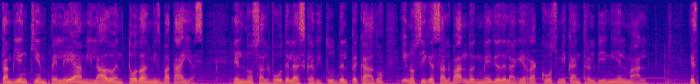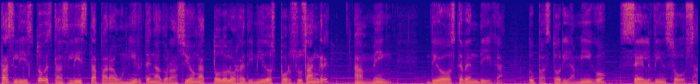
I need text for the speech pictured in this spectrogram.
también quien pelea a mi lado en todas mis batallas él nos salvó de la esclavitud del pecado y nos sigue salvando en medio de la guerra cósmica entre el bien y el mal. ¿Estás listo? ¿Estás lista para unirte en adoración a todos los redimidos por su sangre? Amén. Dios te bendiga. Tu pastor y amigo, Selvin Sosa.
